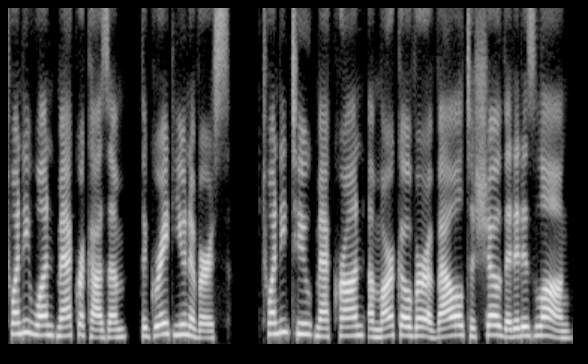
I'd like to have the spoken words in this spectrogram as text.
21. Macrocosm, the great universe. 22. Macron, a mark over a vowel to show that it is long.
